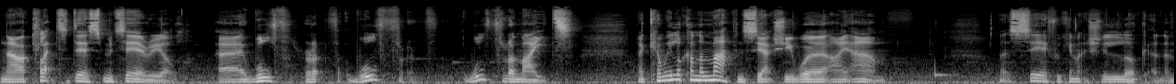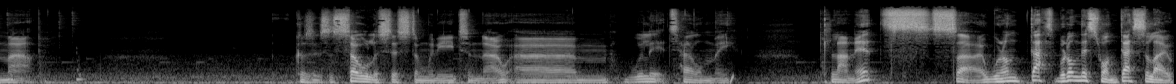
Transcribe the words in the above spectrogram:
Now, I collected this material. Uh, wolf, wolf, wolframite. Now, can we look on the map and see actually where I am? Let's see if we can actually look at the map. Because it's a solar system we need to know. Um, will it tell me? Planets. So, we're on, we're on this one, Desolo.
